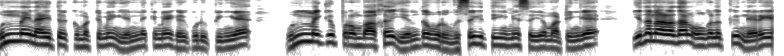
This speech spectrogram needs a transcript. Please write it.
உண்மை நியாயத்திற்கு மட்டுமே என்னைக்குமே கை கொடுப்பீங்க. உண்மைக்கு புறம்பாக எந்த ஒரு விஷயத்தையுமே செய்ய மாட்டீங்க. இதனால தான் உங்களுக்கு நிறைய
